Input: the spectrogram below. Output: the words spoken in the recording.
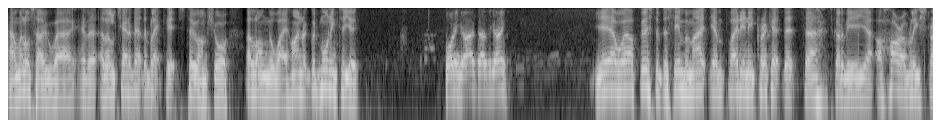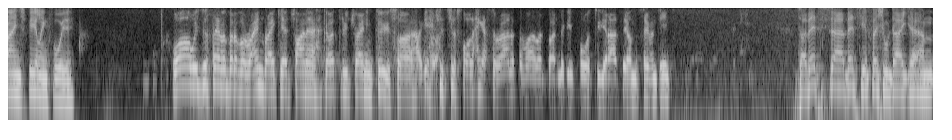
And we'll also uh, have a, a, little chat about the Black Caps too, I'm sure, along the way. Heinrich, good morning to you. Morning, guys. How's it going? Yeah, well, 1st of December, mate. You haven't played any cricket. That, uh, it's got to be a, a horribly strange feeling for you. Well, we just have a bit of a rain break here trying to go through training too. So I guess it's just following us around at the moment, but looking forward to get out there on the 17th. So that's uh, that's the official date. Um,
